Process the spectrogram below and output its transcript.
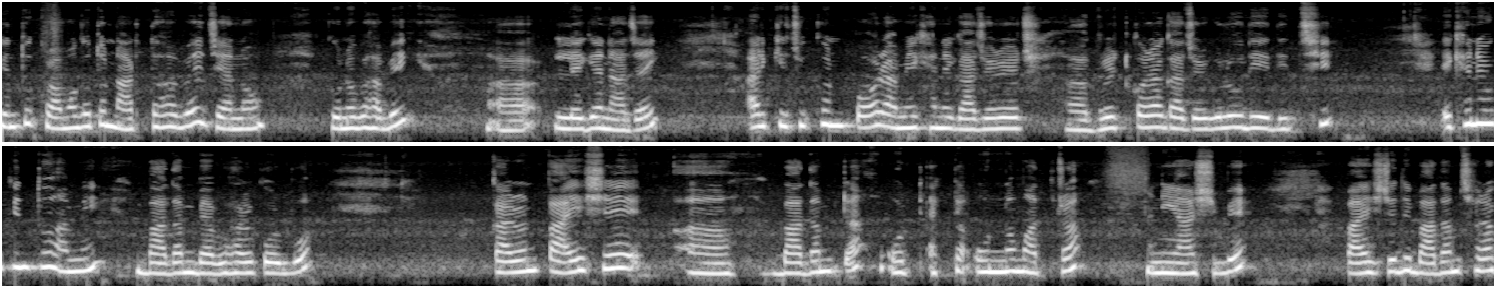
কিন্তু ক্রমাগত নাড়তে হবে যেন কোনোভাবেই লেগে না যায়। আর কিছুক্ষণ পর আমি এখানে গাজরের গ্রেট করা গাজরগুলোও দিয়ে দিচ্ছি। এখানেও কিন্তু আমি বাদাম ব্যবহার করব। কারণ পায়েসে বাদামটা একটা অন্য মাত্রা নিয়ে আসবে। পায়েস যদি বাদাম ছাড়া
